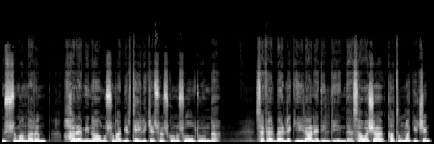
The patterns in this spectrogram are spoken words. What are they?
Müslümanların haremi namusuna bir tehlike söz konusu olduğunda, seferberlik ilan edildiğinde, savaşa katılmak için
